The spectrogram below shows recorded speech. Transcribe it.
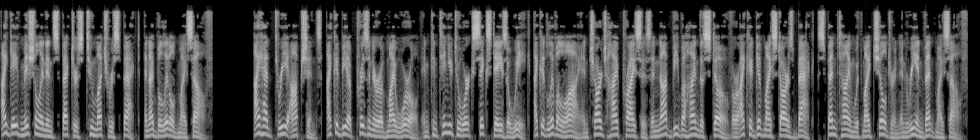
I gave Michelin inspectors too much respect, and I belittled myself. I had three options, I could be a prisoner of my world and continue to work six days a week, I could live a lie and charge high prices and not be behind the stove or I could give my stars back, spend time with my children and reinvent myself.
